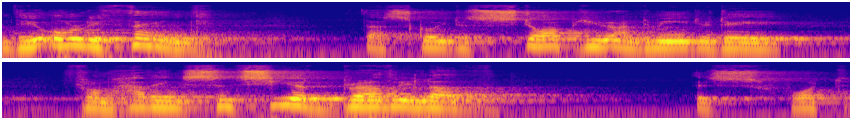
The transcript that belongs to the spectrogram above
And the only thing that's going to stop you and me today from having sincere brotherly love is what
